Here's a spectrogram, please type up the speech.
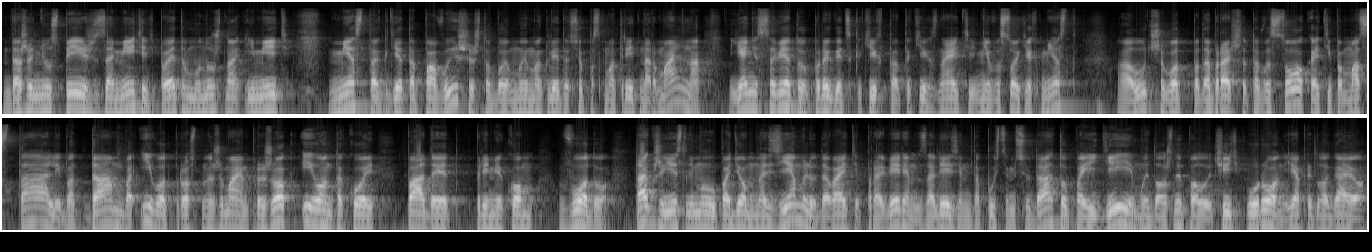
даже не успеешь заметить, поэтому нужно иметь место где-то повыше, чтобы мы могли это все посмотреть нормально. Я не советую прыгать с каких-то таких, знаете, невысоких мест, а лучше вот подобрать что-то высокое, типа моста, либо дамба, и вот просто нажимаем прыжок, и он такой падает прямиком в воду. Также, если мы упадем на землю, давайте проверим, залезем, допустим, сюда, то по идее мы должны получить урон. Я предлагаю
